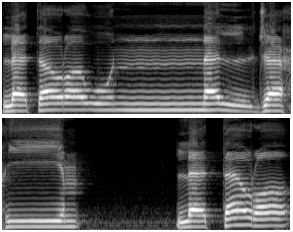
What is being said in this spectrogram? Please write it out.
لا ترون الجحيم. لا ترى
